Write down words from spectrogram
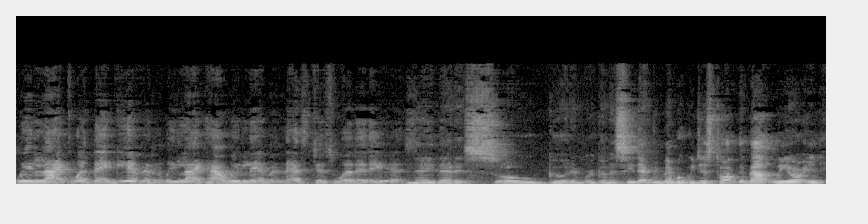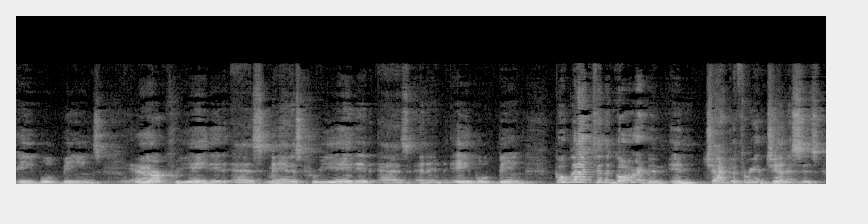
We like what they give and we like how we live, and that's just what it is. Nay, that is so good, and we're going to see that. Remember, we just talked about we are enabled beings. Yep. We are created as man is created as an enabled being. Go back to the garden in, in chapter 3 of Genesis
